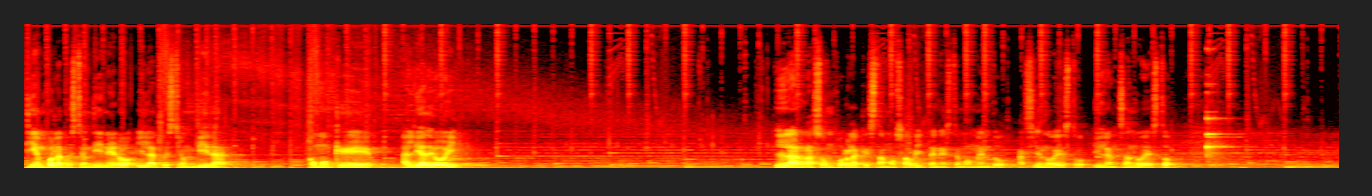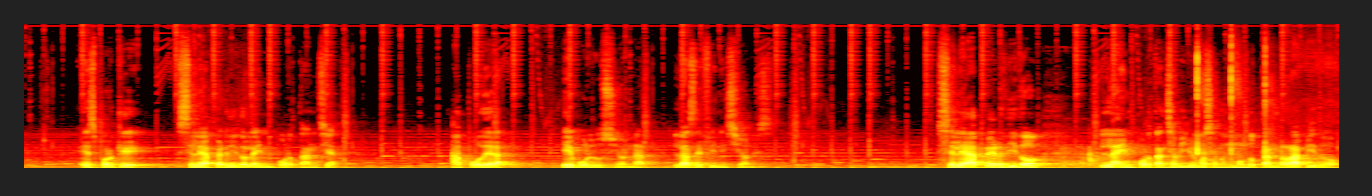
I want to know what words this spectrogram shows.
tiempo, la cuestión dinero y la cuestión vida, como que al día de hoy, la razón por la que estamos ahorita en este momento haciendo esto y lanzando esto, es porque se le ha perdido la importancia a poder evolucionar las definiciones. Se le ha perdido la importancia. Vivimos en un mundo tan rápido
